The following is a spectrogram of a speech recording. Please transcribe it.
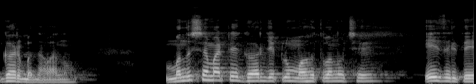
ઘર બનાવવાનું. મનુષ્ય માટે ઘર જેટલું મહત્ત્વનું છે, એ જ રીતે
